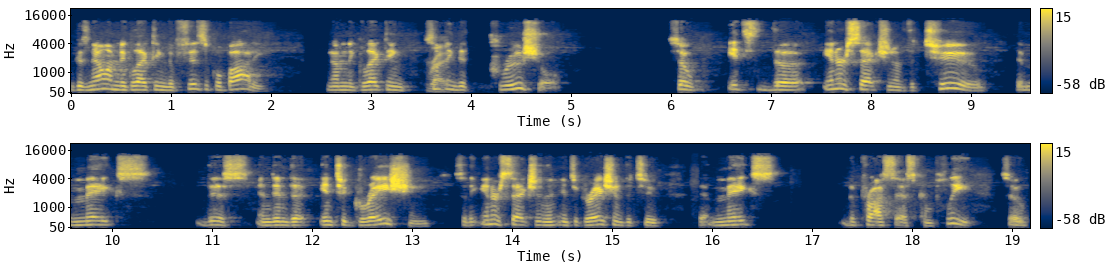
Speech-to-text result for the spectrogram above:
because now i'm neglecting the physical body and i'm neglecting something right. that's crucial. So it's the intersection of the two that makes this and then the integration so the intersection and integration of the two that makes the process complete. So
